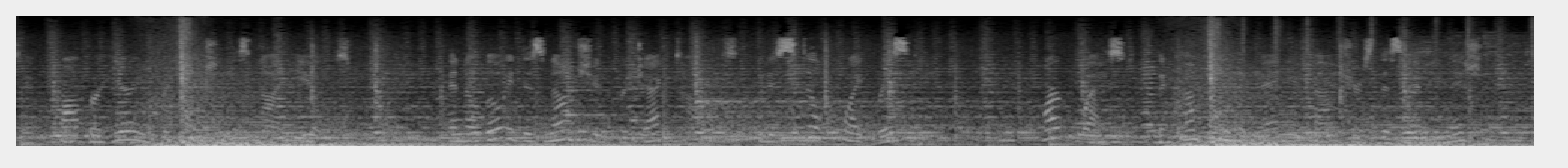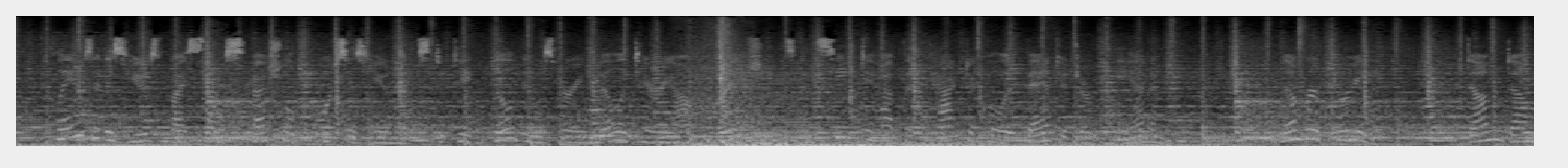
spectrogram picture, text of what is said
if proper hearing protection is not used. And although it does not shoot projectiles, it is still quite risky. Park West, the company that manufactures this ammunition, claims it is used by some special forces units to take buildings during military operations and seek to have the tactical advantage over the enemy. Number 3. Dum Dum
